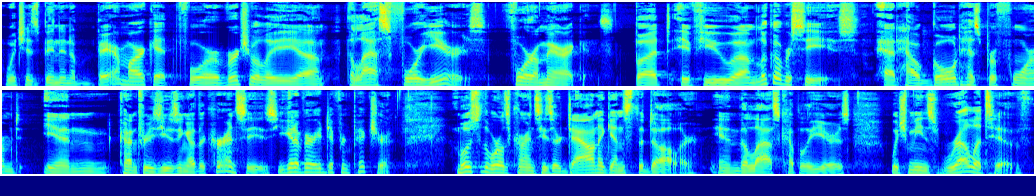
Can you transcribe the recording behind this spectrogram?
which has been in a bear market for virtually uh, the last four years for Americans. But if you um, look overseas, at how gold has performed in countries using other currencies, you get a very different picture. Most of the world's currencies are down against the dollar in the last couple of years, which means relative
